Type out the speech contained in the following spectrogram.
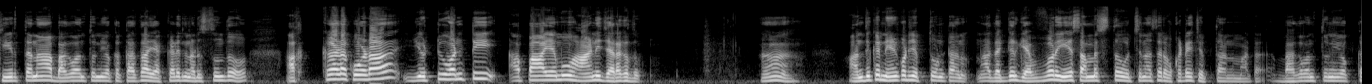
కీర్తన భగవంతుని యొక్క కథ ఎక్కడైతే నడుస్తుందో అక్కడ కూడా ఎటువంటి అపాయము హాని జరగదు. అందుకని నేను కూడా చెప్తూ ఉంటాను నా దగ్గరికి ఎవరు ఏ సమస్యతో వచ్చినా సరే ఒకటే చెప్తాను అనమాట భగవంతుని యొక్క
